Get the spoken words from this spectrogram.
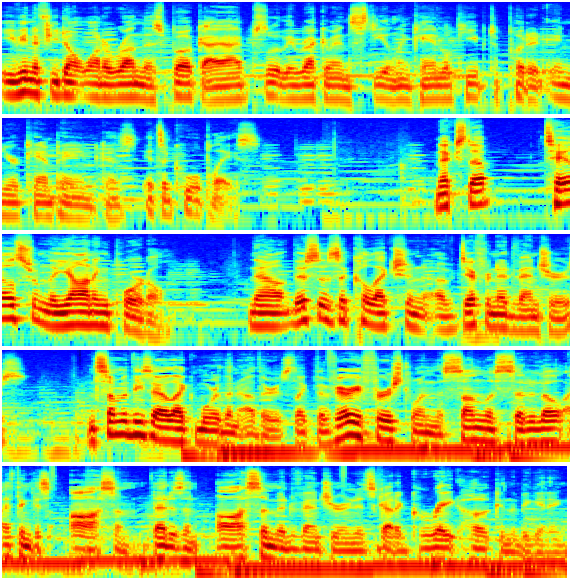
even if you don't want to run this book, I absolutely recommend stealing Candlekeep to put it in your campaign because it's a cool place. Next up, Tales from the Yawning Portal. Now, this is a collection of different adventures and some of these I like more than others. Like the very first one, The Sunless Citadel, I think is awesome. That is an awesome adventure and it's got a great hook in the beginning.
